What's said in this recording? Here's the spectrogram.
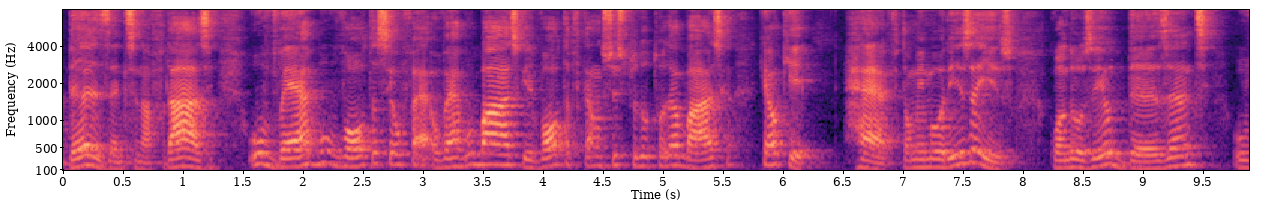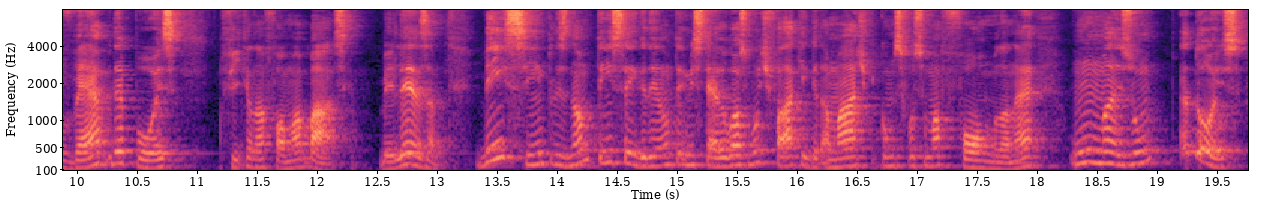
doesn't na frase, o verbo volta a ser o, o verbo básico, ele volta a ficar na sua estrutura básica, que é o quê? Have. Então, memoriza isso. Quando eu usei o doesn't, o verbo depois fica na forma básica. Beleza? Bem simples, não tem segredo, não tem mistério. Eu gosto muito de falar que gramática é como se fosse uma fórmula, né? Um mais um é dois.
